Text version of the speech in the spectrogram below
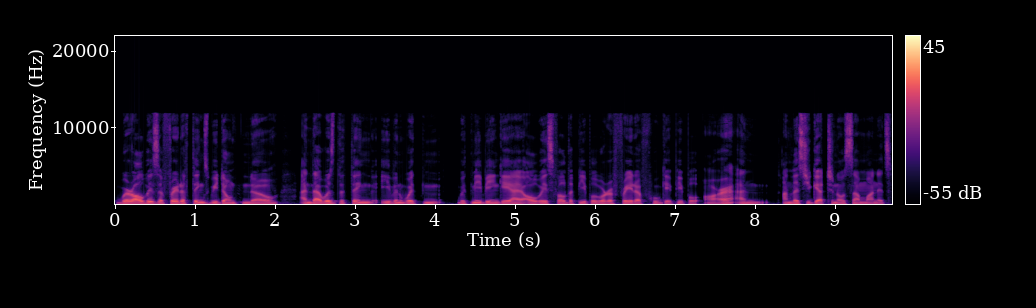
We're always afraid of things we don't know, and that was the thing. Even with with me being gay, I always felt that people were afraid of who gay people are, and unless you get to know someone, it's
